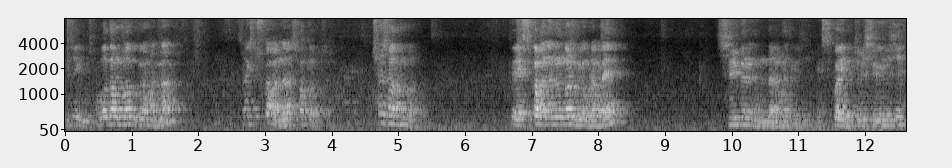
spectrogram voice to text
그지? 적어도 한 번 누구랑 만나? X축과 만날 수밖에 없죠. 최소한 한 번. 그 X축과 만나는 걸 우리가 뭐라 그래? 실근을 갖는다라고 해야 되겠지? X축과의 교점이 실근이지?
